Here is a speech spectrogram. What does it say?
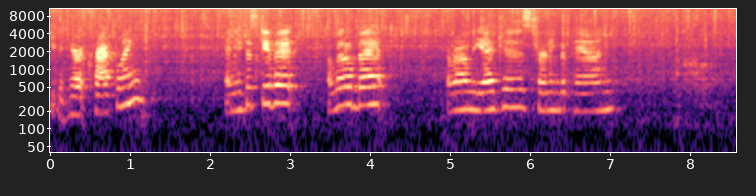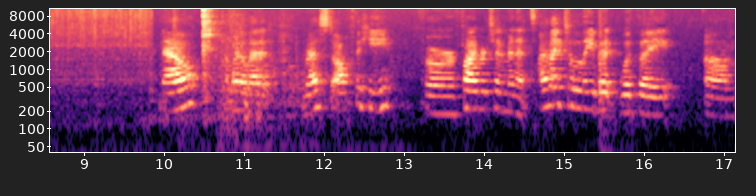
you can hear it crackling, and you just give it a little bit around the edges, turning the pan. Now I'm going to let it rest off the heat for five or ten minutes. I like to leave it with a, um,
